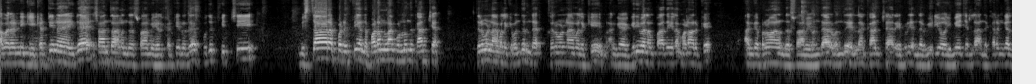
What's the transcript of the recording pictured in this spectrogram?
அவர் அன்னைக்கு கட்டின இதை சாந்தானந்த சுவாமிகள் கட்டினதை புதுப்பிச்சு விஸ்தாரப்படுத்தி அந்த படம்லாம் கொண்டு வந்து காமிச்சார். திருவண்ணாமலைக்கு வந்திருந்தார். திருவண்ணாமலைக்கு அங்கே கிரிவலம் பாதையில் மடம் இருக்குது அங்கே பிரமானந்த சுவாமி வந்தார் வந்து எல்லாம் காமிச்சார் எப்படி அந்த வீடியோ இமேஜ் எல்லாம் அந்த கருங்கல்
